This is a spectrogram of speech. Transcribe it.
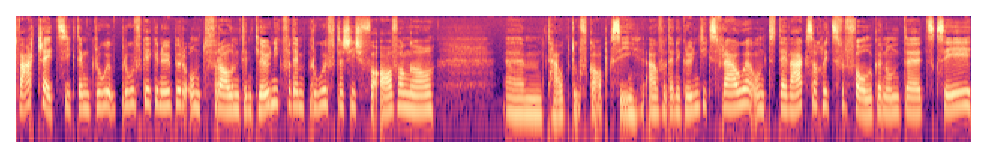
die Wertschätzung dem Beruf gegenüber und vor allem die Entlöhnung von dem Beruf, das ist von Anfang an ähm, die Hauptaufgabe gewesen, auch von diesen Gründungsfrauen und den Weg so ein bisschen zu verfolgen und äh, zu sehen,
